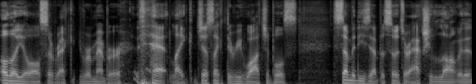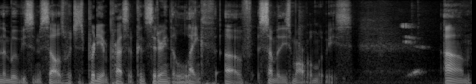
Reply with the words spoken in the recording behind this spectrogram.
Although you'll also rec- remember that, like just like the rewatchables, some of these episodes are actually longer than the movies themselves, which is pretty impressive considering the length of some of these Marvel movies. Um,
